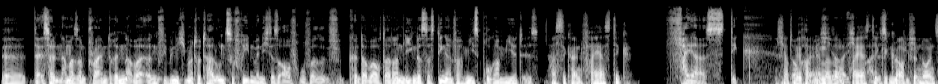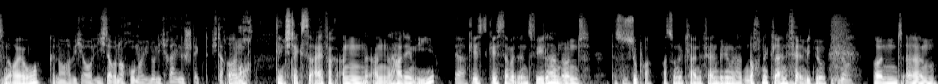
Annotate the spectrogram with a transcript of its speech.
Äh, da ist halt ein Amazon Prime drin, aber irgendwie bin ich immer total unzufrieden, wenn ich das aufrufe. Also könnte aber auch daran liegen, dass das Ding einfach mies programmiert ist. Hast du keinen Firestick? Fire Stick. Ich habe mir bei hab Amazon ja, ich hab Fire Stick alles gekauft für Mögliche. 19 Euro. Genau, habe ich auch. Liegt aber noch rum, habe ich noch nicht reingesteckt. Ich dachte, Und och, den steckst du einfach an, an HDMI, Ja. gehst, gehst damit ins WLAN und das ist super. Hast so eine kleine Fernbedienung, hat noch eine kleine Fernbedienung. genau. Und ähm,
